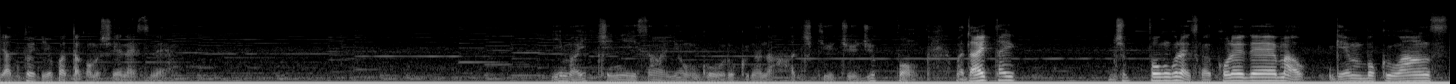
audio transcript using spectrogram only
やっといてよかったかもしれないですね。今12345678910本まあ大体10本ぐらいですか。ねこれでまあ原木ワンス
